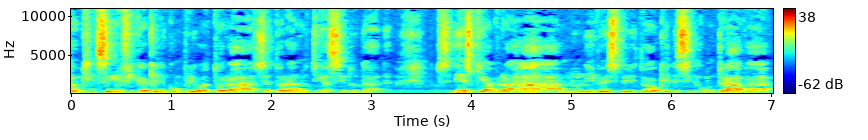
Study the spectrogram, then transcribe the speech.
Então, o que significa que ele cumpriu a Torá se a Torá não tinha sido dada? Então, se diz que Abraham, no nível espiritual que ele se encontrava,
